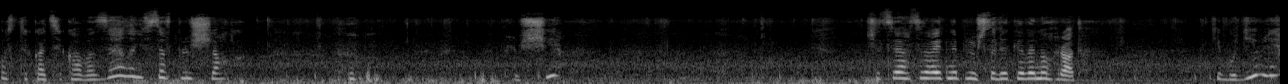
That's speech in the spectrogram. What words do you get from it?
Ось така цікава зелень, все в плющах. Це, це навіть не плющ, це дикий виноград. Такі будівлі.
